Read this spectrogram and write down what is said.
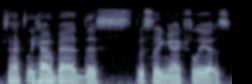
exactly how bad this this thing actually is.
